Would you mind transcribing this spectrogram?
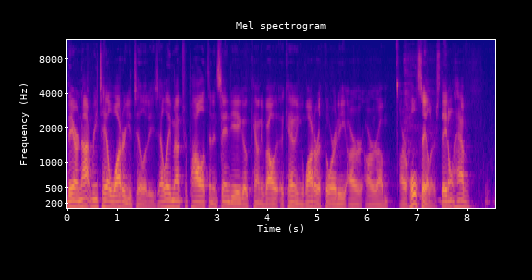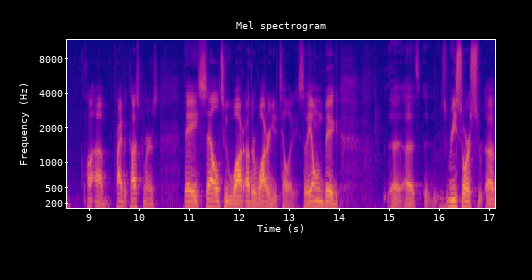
They are not retail water utilities. LA Metropolitan and San Diego County, Vol- County Water Authority are are, um, are wholesalers. They don't have uh, private customers, they sell to water, other water utilities. So they own big uh, uh, resource uh,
